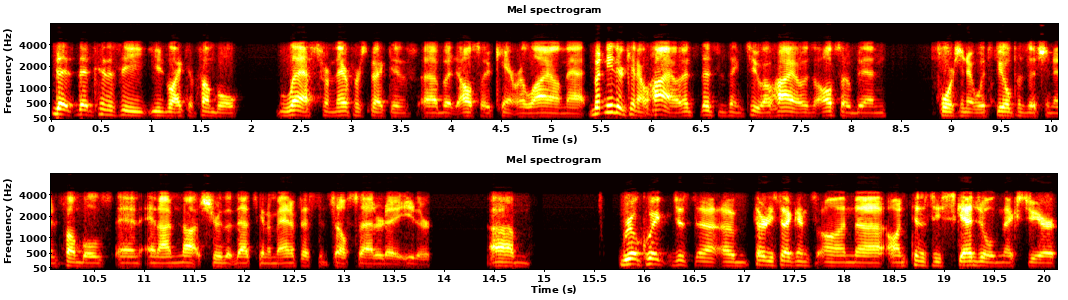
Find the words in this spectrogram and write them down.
that that Tennessee you'd like to fumble less from their perspective, uh, but also can't rely on that. But neither can Ohio. That's that's the thing too. Ohio has also been fortunate with field position and fumbles, and and I'm not sure that that's going to manifest itself Saturday either. Um, real quick, just uh, uh, 30 seconds on uh, on Tennessee's schedule next year.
